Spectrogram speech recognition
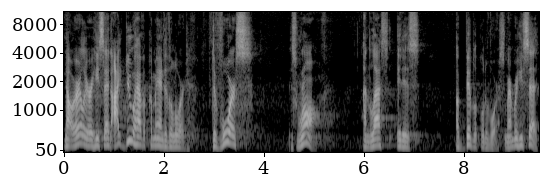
Now, earlier he said, I do have a command of the Lord. Divorce is wrong unless it is a biblical divorce. Remember, he said,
